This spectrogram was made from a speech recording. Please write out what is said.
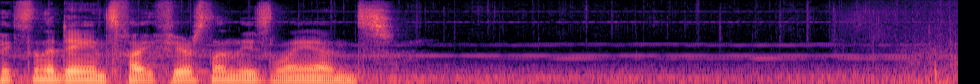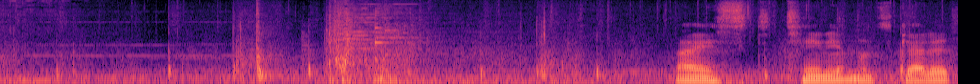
Picts and the Danes fight fiercely in these lands. Nice. Titanium, let's get it.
